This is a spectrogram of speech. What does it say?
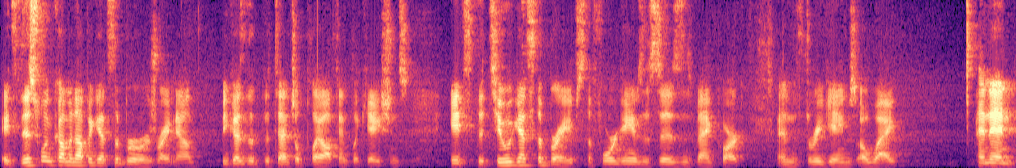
it's this one coming up against the Brewers right now because of the potential playoff implications. It's the two against the Braves, the four games at Citizens Bank Park, and the three games away. And then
